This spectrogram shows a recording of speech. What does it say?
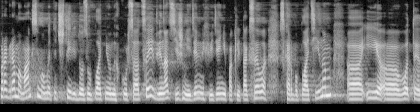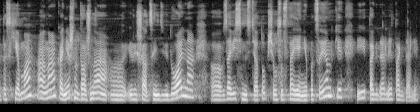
Программа максимум – это 4 дозы уплотненных курса АЦ и 12 еженедельных введений по клитоксела с карбоплатином. А, и а, вот эта схема, она, конечно, должна решаться индивидуально в зависимости от общего состояния пациентки и так далее, и так далее.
